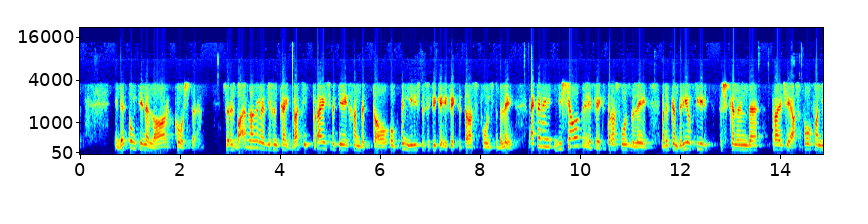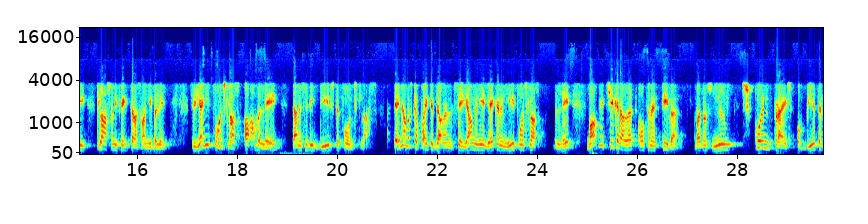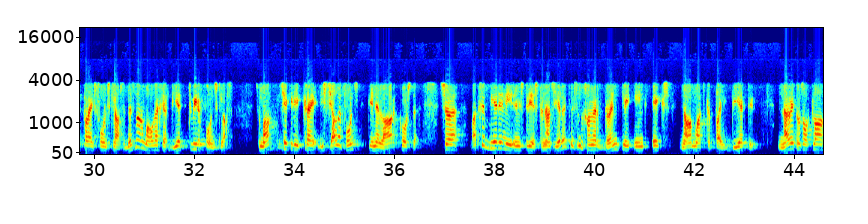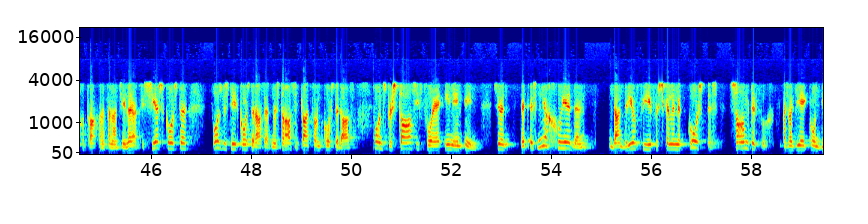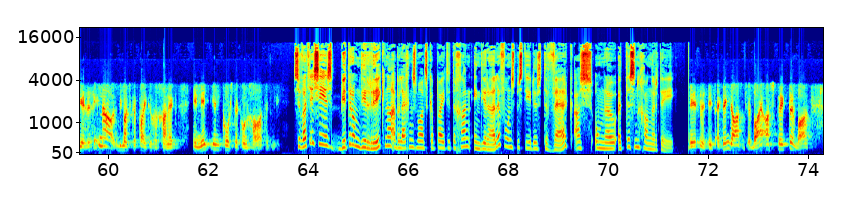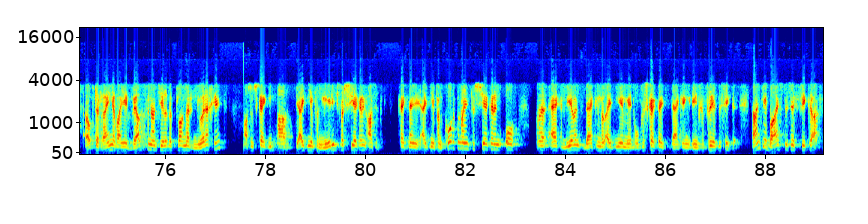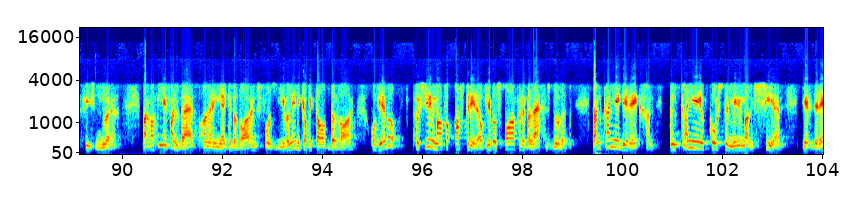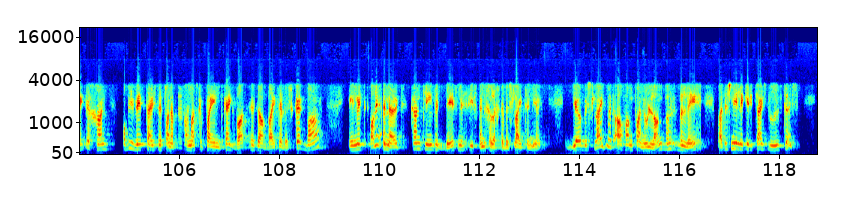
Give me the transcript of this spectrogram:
En dit kom teen 'n laer koste So dis baie belangrik dat jy gaan kyk wat is die prys wat jy gaan betaal om in hierdie spesifieke effekte trust fonds te belê. Ek kan in dieselfde effekte trust fonds belê, maar dit kan 3 of 4 verskillende pryse as gevolg van die klas van effekte trust waarin jy belê. So jy in fondsklas A belê, dan is dit die duurste fondsklas. Jy nou moet kapai te bel en sê ja meneer, jy kan in hierdie fondsklas belê, maak net seker hulle alternatiewe wat ons noem skoonprys of beter prys fondsklasse. Dis normaalweg 'n B2 fondsklas. So maak seker jy kry dieselfde fonds teen 'n laer koste. So wat gebeur in die industrie is finansiële tussenganger bring kliënt X na maatskappy B toe. Nou het ons al klaar gepraat van finansiële adviseurskoste, fondsbestuurkoste, daar's administrasieplatformkoste, daar's fondsprestasiefooie en en en. So dit is nie 'n goeie ding dan 3 of 4 verskillende kostes saam te voeg as wat jy kon direk na die maatskappy toe gegaan het en net een koste kon gehad het nie. So wat jy sê is beter om direk na 'n beleggingsmaatskappy toe te gaan en deur hulle fondsbestuurders te werk as om nou 'n tussenganger te hê. Definitief. Ek dink daar's baie aspekte waar op terreine waar jy wel finansiële beplanner nodig het. As ons kyk na die uitneem van mediese versekerings, as dit kyk na die uitneem van korttermynversekering of wanneer ek lewensdekking wil uitneem met ongeskiktheidsdekking en gevreesde siekte, dan het jy baie spesifieke advies nodig. Maar wanneer jy van werk verander en jy het 'n bewaringsfonds, jy wil net die kapitaal bewaar of jy wil voorsiening maak vir aftrede of jy wil spaar vir 'n beleggingsdoelwit, dan kan jy direk gaan. Dan kan jy jou koste minimaliseer deur direk te gaan op die webtuiste van 'n maatskappy en kyk wat is daar buite beskikbaar En met al die inhoud kan kliënte definitief ingeligte besluite neem. Jou besluit moet afhang van hoe lank wil jy belê, wat is my likwiditeitsbehoeftes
